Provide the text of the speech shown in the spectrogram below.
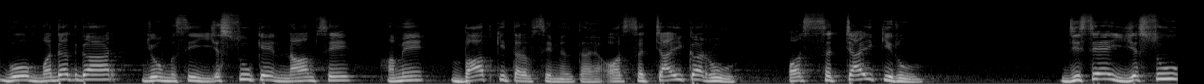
وہ مددگار جو مسیح یسو کے نام سے ہمیں باپ کی طرف سے ملتا ہے اور سچائی کا روح اور سچائی کی روح، جسے یسو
